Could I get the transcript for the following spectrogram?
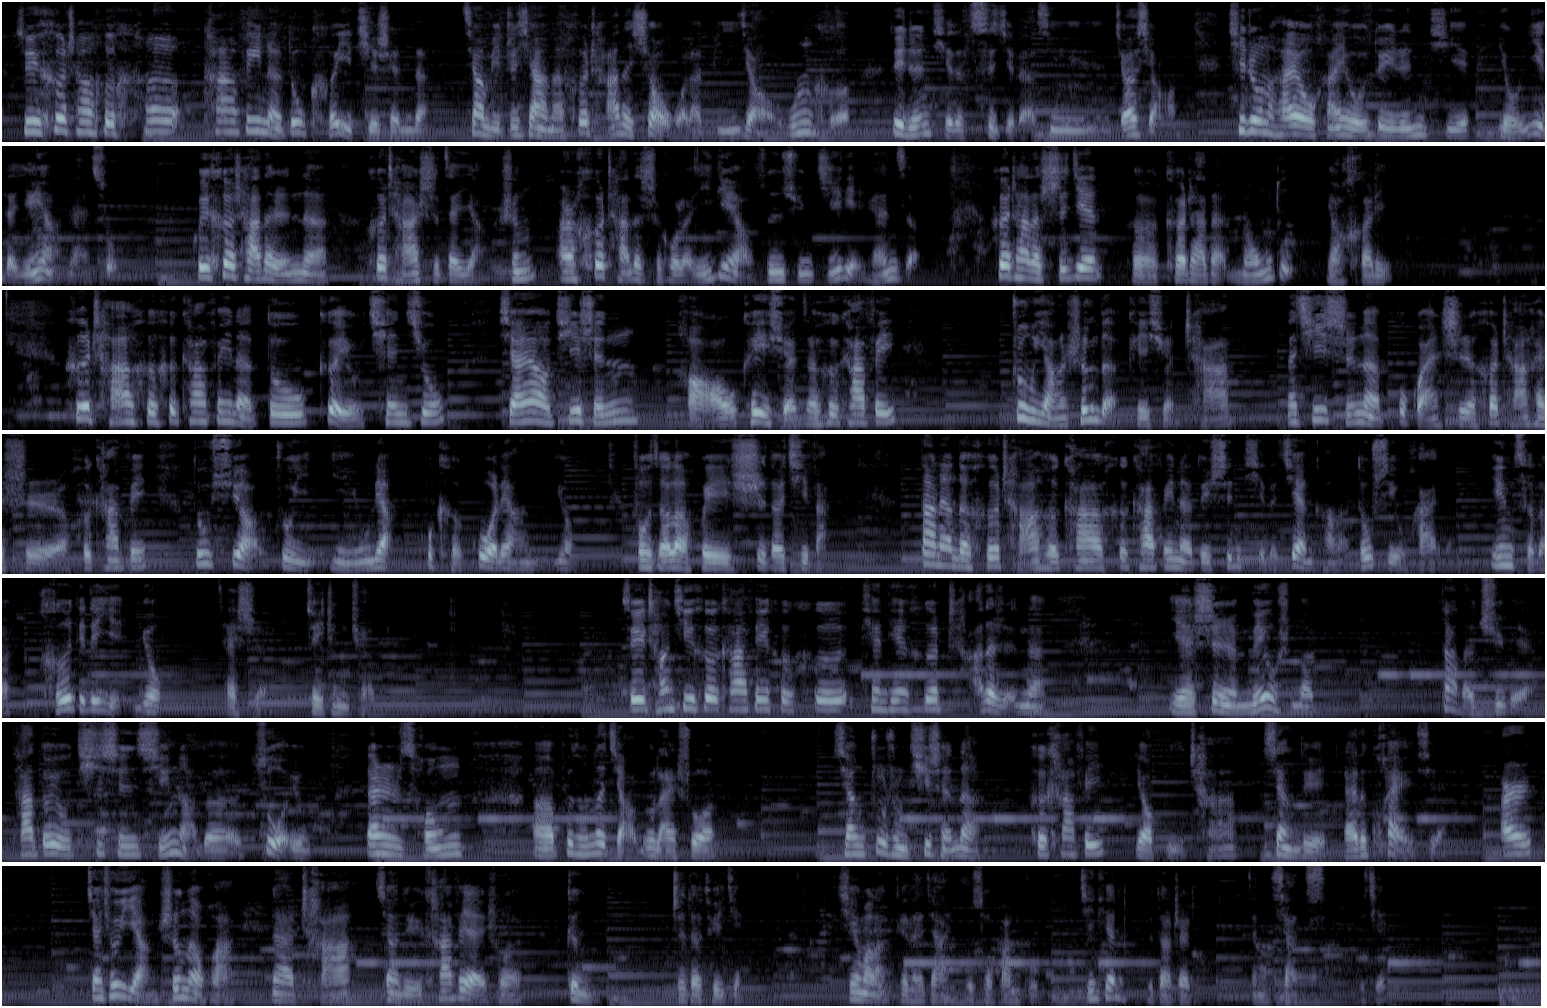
所以喝茶和喝咖啡呢都可以提神的。相比之下呢，喝茶的效果呢比较温和，对人体的刺激的性较小，其中呢还有含有对人体有益的营养元素。会喝茶的人呢，喝茶是在养生，而喝茶的时候呢，一定要遵循几点原则。喝茶的时间和喝茶的浓度要合理。喝茶和喝咖啡呢，都各有千秋。想要提神好，可以选择喝咖啡；重养生的可以选茶。那其实呢，不管是喝茶还是喝咖啡，都需要注意饮用量，不可过量饮用，否则呢会适得其反。大量的喝茶和咖喝咖啡呢，对身体的健康呢都是有害的。因此呢，合理的饮用才是。最正确的，所以长期喝咖啡和喝天天喝茶的人呢，也是没有什么大的区别，它都有提神醒脑的作用。但是从呃不同的角度来说，像注重提神的，喝咖啡要比茶相对来得快一些；而讲求养生的话，那茶相对于咖啡来说更值得推荐。希望呢对大家有所帮助。今天呢就到这里，咱们下次再见。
